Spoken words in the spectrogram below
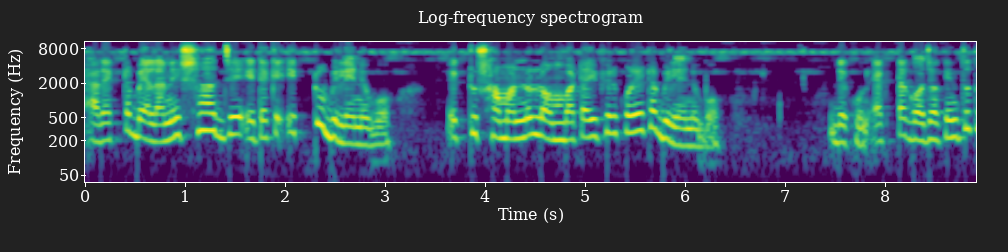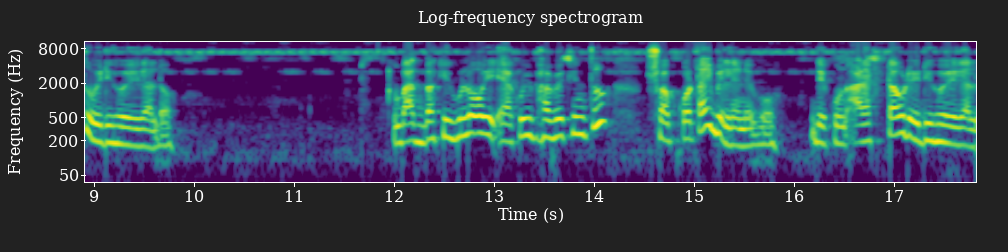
আর একটা বেলানের সাহায্যে এটাকে একটু বেলে নেব। একটু সামান্য লম্বা টাইপের করে এটা বেলে নেব। দেখুন, একটা গজা কিন্তু তৈরি হয়ে গেল। বাদ বাকিগুলো ওই একইভাবে কিন্তু সব কটাই বেলে নেব। দেখুন আর একটাও রেডি হয়ে গেল।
